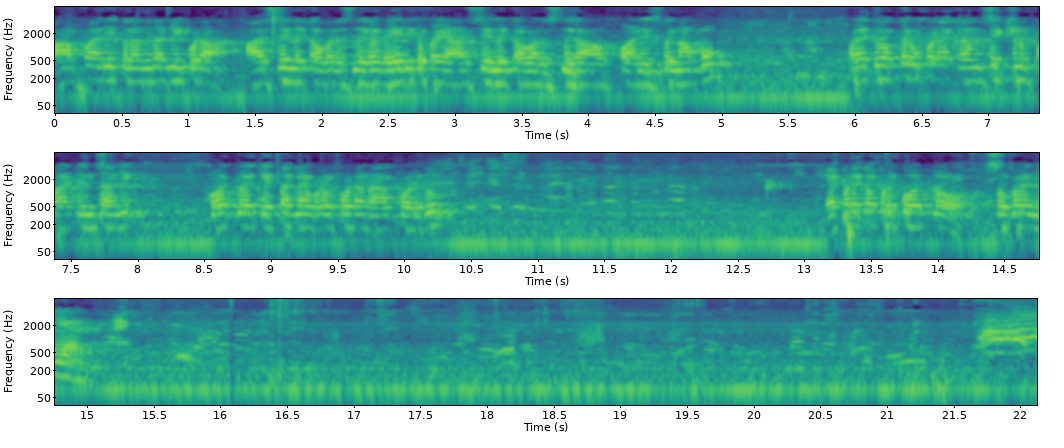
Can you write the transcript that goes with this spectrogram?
ఆహ్వానితులందరినీ కూడా ఆశీర్లు కావాల్సిందిగా వేదికపై ఆశీర్లు కావాల్సిందిగా ఆహ్వానిస్తున్నాము. ప్రతి ఒక్కరూ కూడా క్రమశిక్షణ పాటించాలి. కోర్టులోకి ఇతరులు ఎవరు కూడా రాకూడదు. ఎప్పటికప్పుడు కోర్టులో శుభ్రం చేయాలి. Ah!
